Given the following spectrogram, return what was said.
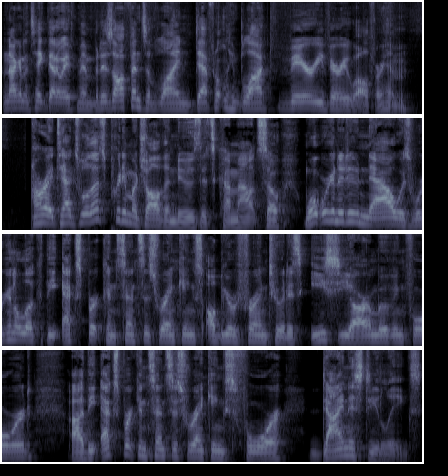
I'm not going to take that away from him, but his offensive line definitely blocked very, very well for him. All right, Tags. Well, that's pretty much all the news that's come out. So, what we're going to do now is we're going to look at the expert consensus rankings. I'll be referring to it as ECR moving forward. Uh, the expert consensus rankings for dynasty leagues.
